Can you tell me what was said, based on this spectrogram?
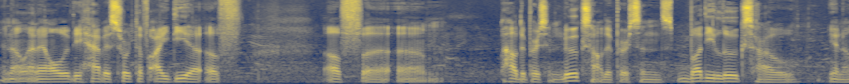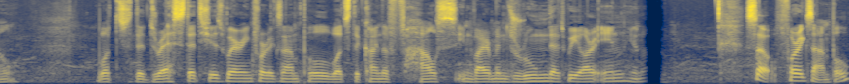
you know, and I already have a sort of idea of of uh, um, how the person looks, how the person's body looks, how you know what's the dress that she's wearing, for example, what's the kind of house environment room that we are in, you know. So, for example,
